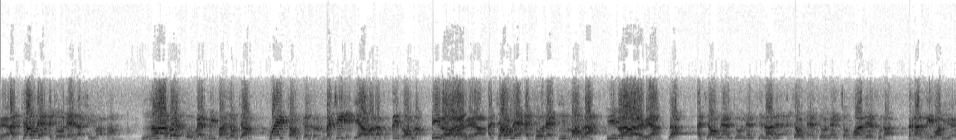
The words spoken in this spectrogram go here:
ဗျာအကြောင်းနဲ့အကျိုးနဲ့လားရှိပါလား ငါပဲပုံပဲမိမယောက်ျားခွေးကြောင်ကြက်ဆိုတော့မရှိတဲ့တရားပါလားဆိုသိမလားသိပါပါဗျာအကြောင်းနဲ့အကျိုးနဲ့သိမလားလားသိပါပါဗျာနော်အကြောင်းနဲ့အကျိုးနဲ့ဖြစ်လာတဲ့အကြောင်းနဲ့အကျိုးနဲ့ချုပ်သွားတယ်ဆိုတာတခါသိသွားပြီလေ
